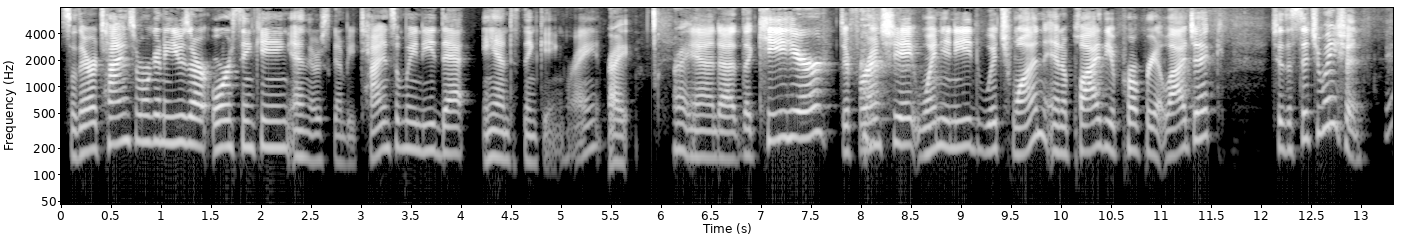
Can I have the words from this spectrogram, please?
So there are times when we're going to use our or thinking, and there's going to be times when we need that and thinking. Right. Right. Right. And uh, the key here differentiate when you need which one and apply the appropriate logic to the situation. yeah.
